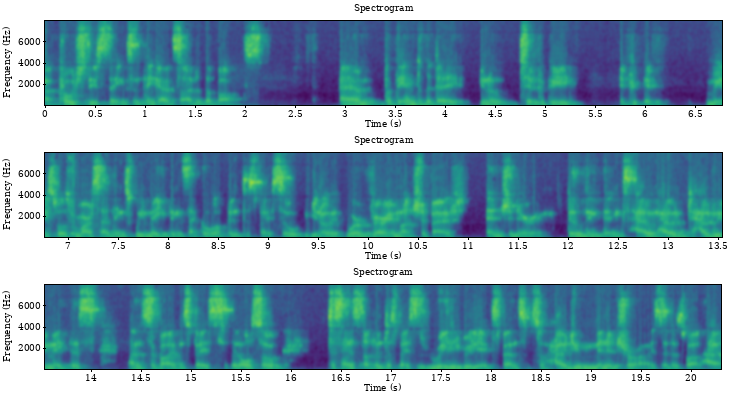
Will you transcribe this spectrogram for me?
approach these things and think outside of the box. Um, but at the end of the day, you know, typically, if, if I mean, I suppose from our side things, we make things that go up into space. So, you know, we're very much about engineering, building things. How, how, how do we make this and survive in space? It also, to send stuff into space is really, really expensive. So how do you miniaturize it as well? How,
